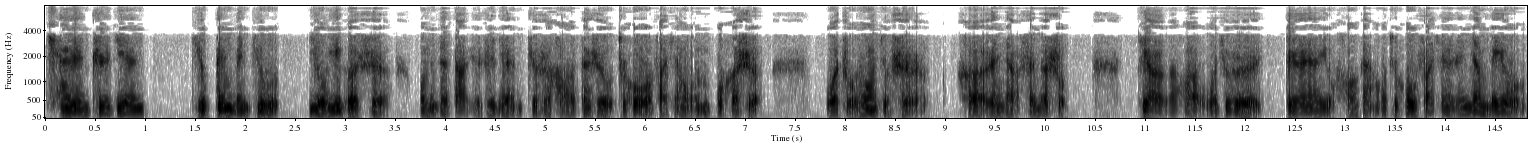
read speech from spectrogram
前任之间，就根本就有一个是我们在大学之间就是好，但是最后我发现我们不合适，我主动就是和人家分的手。第二个的话，我就是对人家有好感，我最后发现人家没有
